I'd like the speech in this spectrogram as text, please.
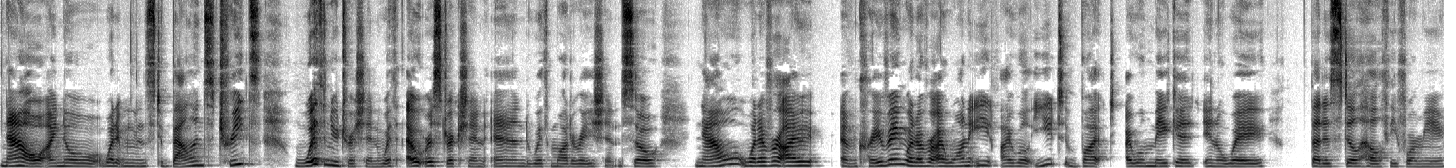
Now I know what it means to balance treats with nutrition, without restriction, and with moderation. So now, whatever I am craving, whatever I want to eat, I will eat, but I will make it in a way that is still healthy for me,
